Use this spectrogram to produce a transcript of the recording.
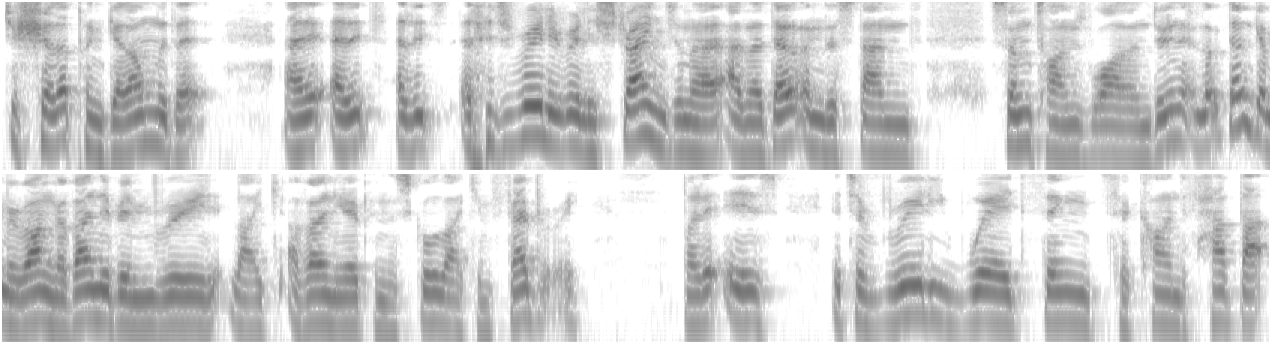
just shut up and get on with it. And, it, and it's and it's and it's really really strange, and I and I don't understand sometimes while I'm doing it. Look, don't get me wrong. I've only been really like I've only opened the school like in February, but it is it's a really weird thing to kind of have that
